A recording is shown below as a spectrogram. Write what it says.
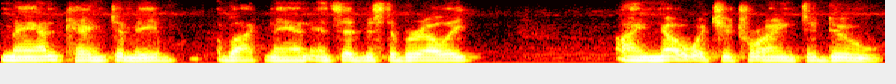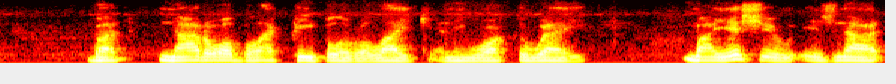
man came to me, a Black man, and said, Mr. Borelli, I know what you're trying to do, but not all black people are alike, and he walked away. My issue is not,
